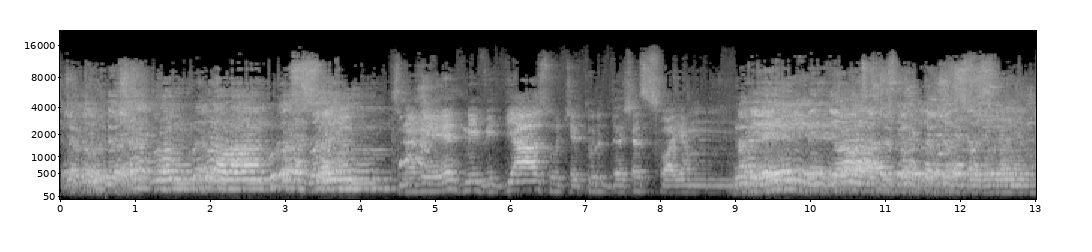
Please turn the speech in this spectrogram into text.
चतुर्दश त्वम् कृतवान् न वेद्मि विद्यासु चतुर्दश स्वयं न वेदि विद्यासु चतुर्दश स्वयम्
